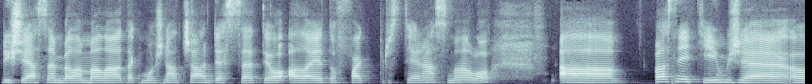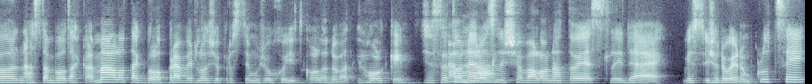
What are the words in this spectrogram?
Když já jsem byla malá, tak možná třeba deset, jo, ale je to fakt prostě je nás málo. A vlastně tím, že uh, nás tam bylo takhle málo, tak bylo pravidlo, že prostě můžou chodit koledovat i holky. Že se to Aha. nerozlišovalo na to, jestli jde, jestli, že jdou jenom kluci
